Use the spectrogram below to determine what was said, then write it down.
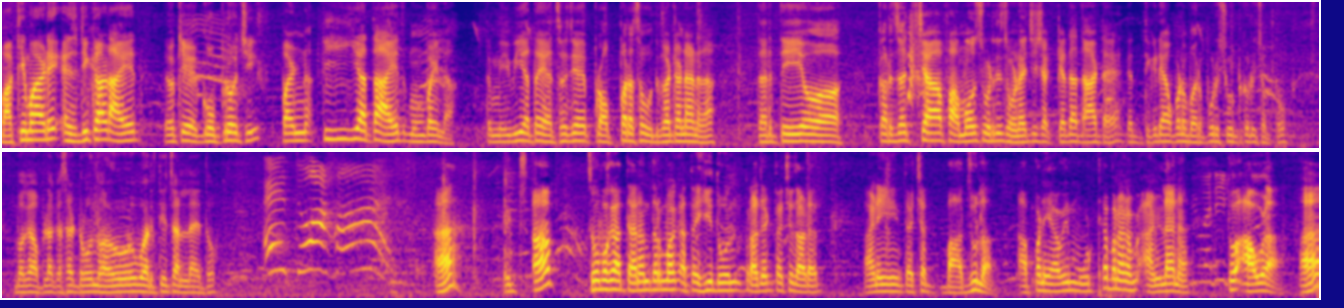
बाकी माझ्याकडे एच डी कार्ड आहेत ओके गोप्रोची पण ती आता आहेत मुंबईला. तर मे बी आता याचं जे प्रॉपर असं उद्घाटन आहे ना तर ते कर्जतच्या फार्म हाऊसवरतीच होण्याची शक्यता दाट आहे. तर तिकडे आपण भरपूर शूट करू शकतो. बघा आपला कसा ड्रोन हळूहळू वरती चालला आहे तो हा इट्स अप सो बघा त्यानंतर मग आता ही दोन प्राजक्ताची झाडं आहेत आणि त्याच्या बाजूला आपण यावेळी मोठ्या प्रमाणात आणला ना तो आवळा. हा?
